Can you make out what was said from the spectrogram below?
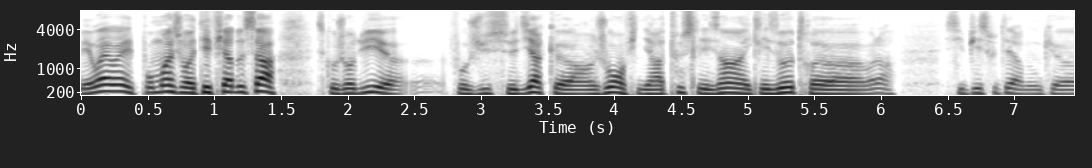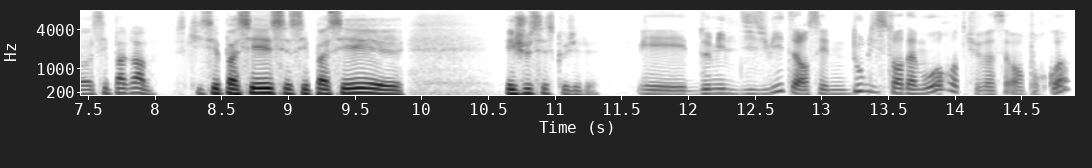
Mais ouais, ouais, pour moi, j'aurais été fier de ça. Parce qu'aujourd'hui, faut juste se dire qu'un jour, on finira tous les uns avec les autres. euh, voilà six pieds sous terre. Donc euh, c'est pas grave. Ce qui s'est passé, c'est c'est passé. Et, et je sais ce que j'ai fait. Et 2018, alors c'est une double histoire d'amour, tu vas savoir pourquoi.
